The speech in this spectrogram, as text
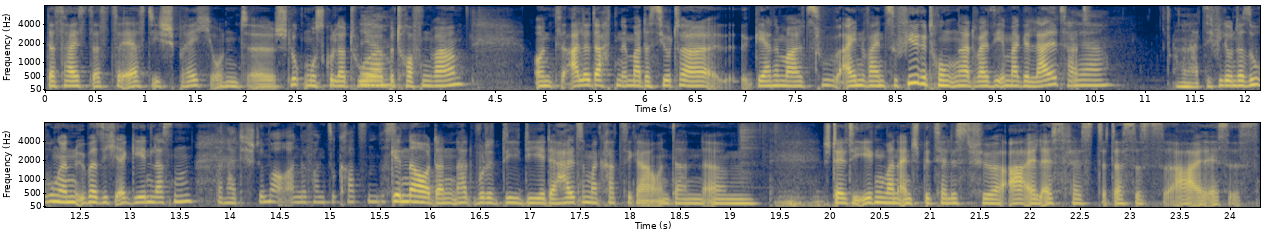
Das heißt, dass zuerst die Sprech- und äh, Schluckmuskulatur Ja. betroffen war. Und alle dachten immer, dass Jutta gerne mal zu einen Wein zu viel getrunken hat, weil sie immer gelallt hat. Ja. Und dann hat sie viele Untersuchungen über sich ergehen lassen. Dann hat die Stimme auch angefangen zu kratzen. Genau, dann hat, wurde die, die, der Hals immer kratziger und dann ähm, stellte irgendwann ein Spezialist für ALS fest, dass es ALS ist.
